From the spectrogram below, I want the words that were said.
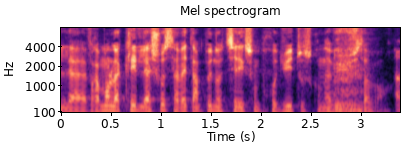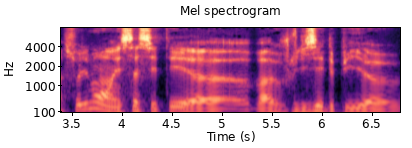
la, vraiment la clé de la chose, ça va être un peu notre sélection de produits, tout ce qu'on a vu juste avant. Absolument, et ça c'était, euh, bah, je le disais depuis euh,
